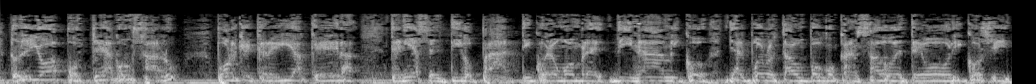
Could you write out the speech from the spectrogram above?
Entonces yo aposté a Gonzalo porque creía que era, tenía sentido práctico, era un hombre dinámico, ya el pueblo estaba un poco cansado de teóricos y,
